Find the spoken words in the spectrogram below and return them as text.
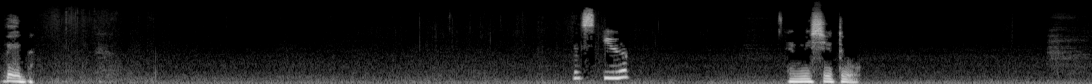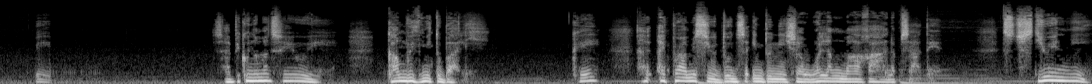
Babe. Miss you. I miss you too. Babe. Sabi ko naman sa'yo eh. Come with me to Bali. Okay? I, I promise you, doon sa Indonesia, walang makakahanap sa atin. It's just you and me.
